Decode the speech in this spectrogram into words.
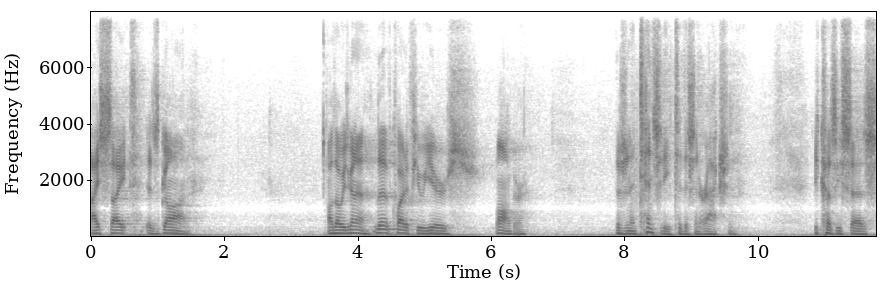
Eyesight is gone. Although he's going to live quite a few years longer, there's an intensity to this interaction because he says,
